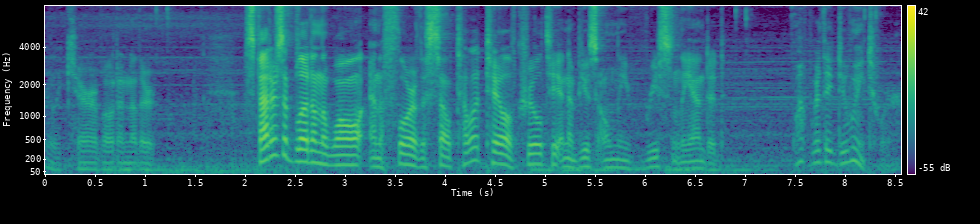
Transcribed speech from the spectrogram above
Really care about another... Spatters of blood on the wall and the floor of the cell tell a tale of cruelty and abuse only recently ended. What were they doing to her?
